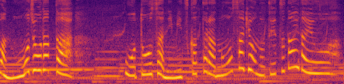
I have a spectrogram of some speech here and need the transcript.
は農場だった。お父さんに見つかったら農作業の手伝いだよ。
